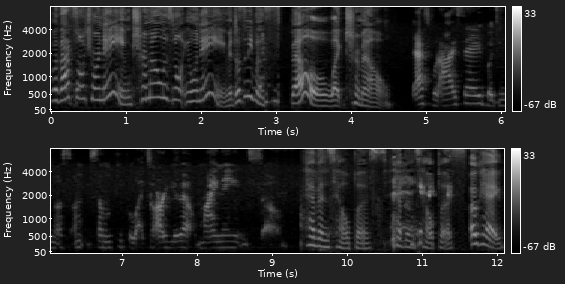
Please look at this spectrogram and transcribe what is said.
But that's not your name. Tremel is not your name. It doesn't even spell like Tremel. that's what I say. But you know, some some people like to argue about my name, so Heavens help us. Heavens help us. Okay.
